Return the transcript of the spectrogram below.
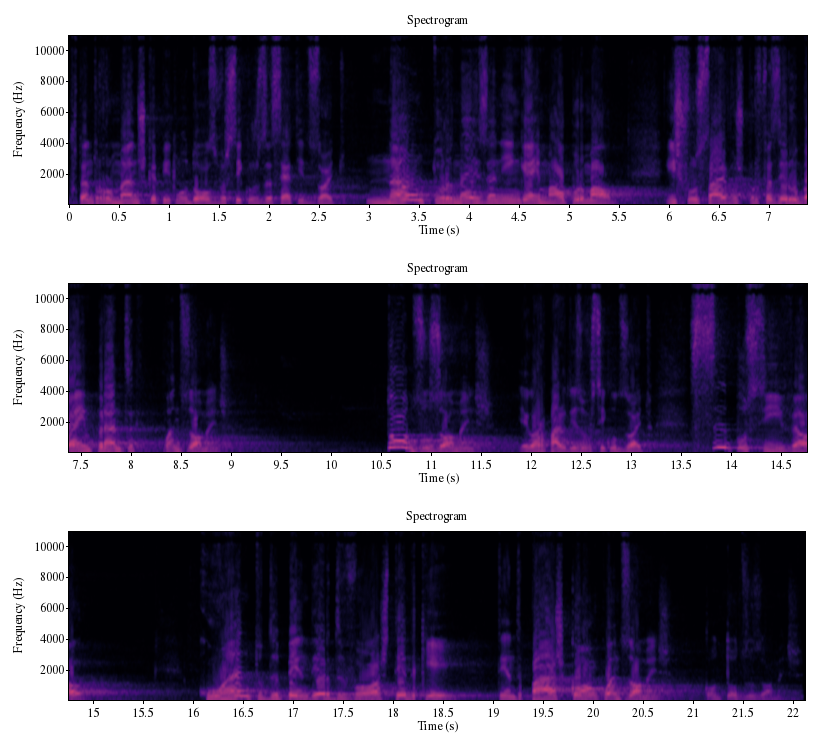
Portanto, Romanos capítulo 12, versículos 17 e 18. Não torneis a ninguém mal por mal, esforçai-vos por fazer o bem perante quantos homens? Todos os homens. E agora repare o que diz o versículo 18. Se possível, quanto depender de vós, tende quê? Tende paz com quantos homens? Com todos os homens.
